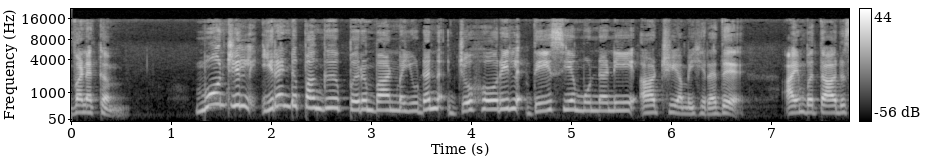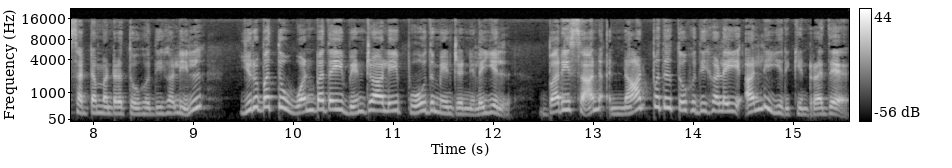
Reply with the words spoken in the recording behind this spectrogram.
வணக்கம். மூன்றில் இரண்டு பங்கு பெரும்பான்மையுடன் ஜோஹோரில் தேசிய முன்னணி ஆட்சி அமைகிறது. ஐம்பத்தாறு சட்டமன்ற தொகுதிகளில் இருபத்து ஒன்பதை வென்றாலே போதும் என்ற நிலையில் பரிசான் நாற்பது தொகுதிகளை அள்ளி இருக்கின்றது.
